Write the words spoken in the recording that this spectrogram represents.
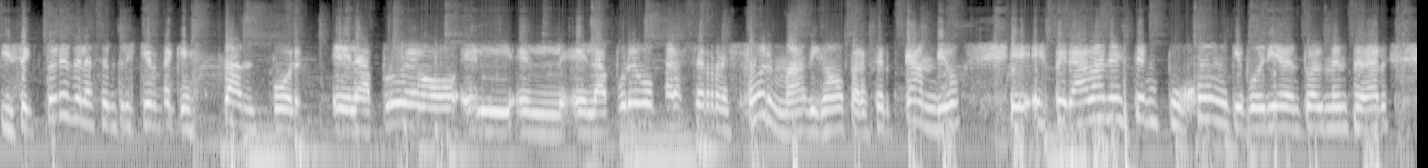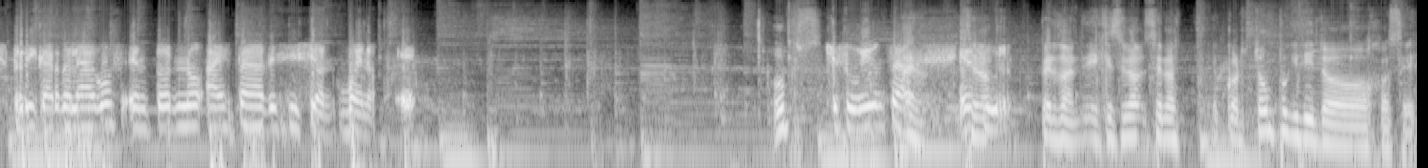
y sectores de la centroizquierda que están por el apruebo, el, el, apruebo para hacer reformas, digamos, para hacer cambio, eh, esperaban este empujón que podría eventualmente dar Ricardo Lagos en torno a esta decisión. Bueno, eh, Ups. Que subió un Perdón, es que se nos, se nos cortó un poquitito, José.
